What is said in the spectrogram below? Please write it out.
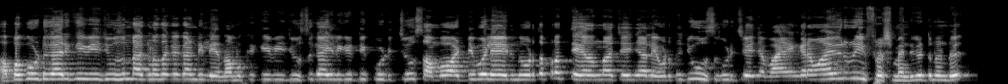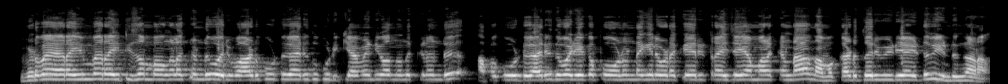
അപ്പൊ കൂട്ടുകാർക്ക് വി ജ്യൂസ് ഉണ്ടാക്കണതൊക്കെ കണ്ടില്ലേ? നമുക്ക് കിവി ജ്യൂസ് കയ്യിൽ കിട്ടി കുടിച്ചു. സംഭവം അടിപൊളിയായിരുന്നു. ഇവിടുത്തെ പ്രത്യേകത എന്താ വെച്ച് കഴിഞ്ഞാൽ ഇവിടുത്തെ ജ്യൂസ് കുടിച്ചു കഴിഞ്ഞാൽ ഭയങ്കരമായ ഒരു റീഫ്രഷ്മെന്റ് കിട്ടുന്നുണ്ട്. ഇവിടെ വേറെയും വെറൈറ്റി സംഭവങ്ങളൊക്കെ ഉണ്ട്. ഒരുപാട് കൂട്ടുകാർ ഇത് കുടിക്കാൻ വേണ്ടി വന്ന് നിൽക്കുന്നുണ്ട്. അപ്പൊ കൂട്ടുകാർ ഇതുവഴിയൊക്കെ പോകണുണ്ടെങ്കിൽ ഇവിടെ കയറി ട്രൈ ചെയ്യാൻ മറക്കണ്ട. നമുക്ക് അടുത്തൊരു വീഡിയോ ആയിട്ട് വീണ്ടും കാണാം.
